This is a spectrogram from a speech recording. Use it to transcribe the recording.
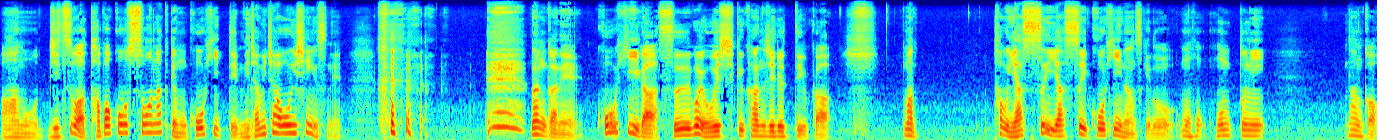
あの、実はタバコを吸わなくてもコーヒーってめちゃめちゃ美味しいんですね。なんかね、コーヒーがすごい美味しく感じるっていうか、まあ、多分安い安いコーヒーなんですけど、もうほ本当になんか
